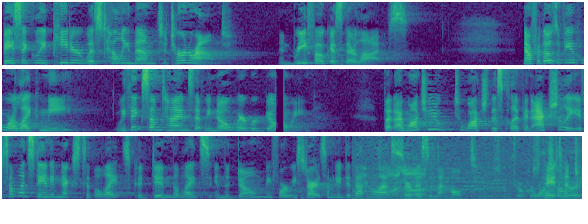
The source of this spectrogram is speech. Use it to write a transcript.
Basically, Peter was telling them to turn around and refocus their lives. Now, for those of you who are like me, we think sometimes that we know where we're going. But I want you to watch this clip. And actually, if someone standing next to the lights could dim the lights in the dome before we start, somebody did that in the last service on? and that helped. Just pay attention.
